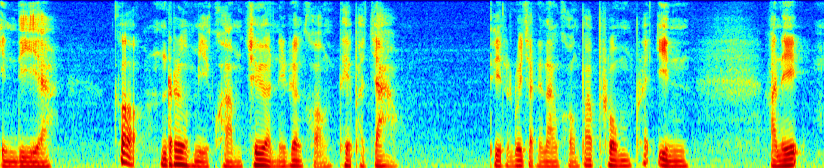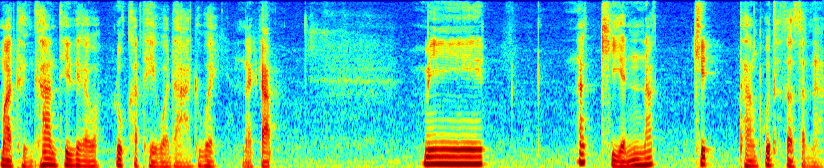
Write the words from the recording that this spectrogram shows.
อินเดีย ก็เริ่มมีความเชื่อในเรื่องของเทพเจ้า ที่เรารู้จักในนามของพระพรหมพระอินทร์อันนี้มาถึงขั้นที่เรียกว่าลูกคเทวดาด้วยนะครับ มีนักเขียนนักคิดทางพุทธศาสนา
